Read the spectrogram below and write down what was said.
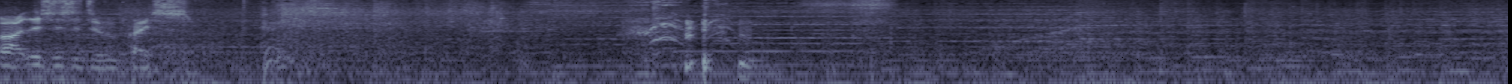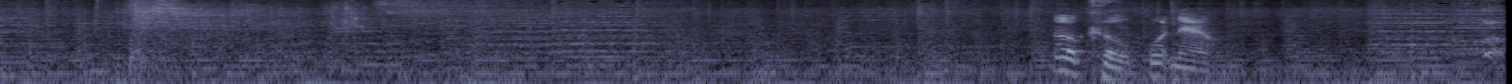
Alright, this is a different place. Cool. What now? Look,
